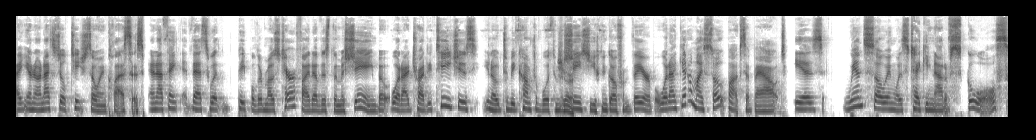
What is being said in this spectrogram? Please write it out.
Uh, you know, and I still teach sewing classes. And I think that's what people are most terrified of is the machine. But what I try to teach is, you know, to be comfortable with the Sure. machine so you can go from there. But what I get on my soapbox about is when sewing was taken out of schools,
